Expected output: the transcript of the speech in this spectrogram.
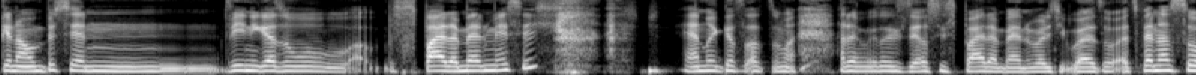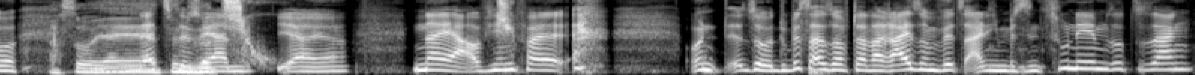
genau, ein bisschen weniger so Spider-Man-mäßig. Henrik hat immer, hat immer gesagt, ich sehe aus wie Spider-Man, weil ich überall so, als wenn das so Ach so, ja, ja, Netze so werden. Ja, ja. Naja, auf jeden Fall. Und so, du bist also auf deiner Reise und willst eigentlich ein bisschen zunehmen sozusagen.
